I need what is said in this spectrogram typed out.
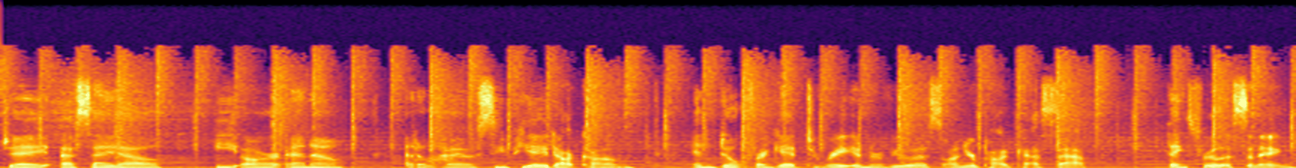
J S A L E R N O, at ohiocpa.com. And don't forget to rate and review us on your podcast app. Thanks for listening.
